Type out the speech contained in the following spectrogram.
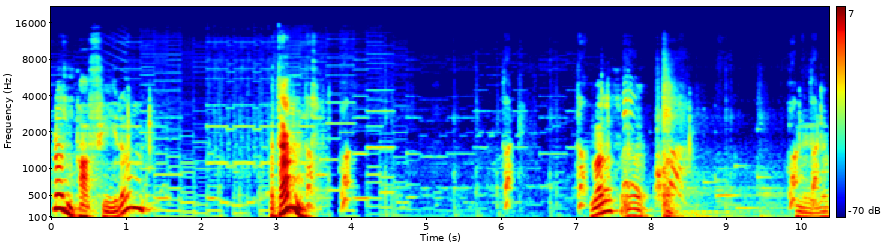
Bloß ein paar Federn. Verdammt. Wie war das? Äh, nee, ne.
